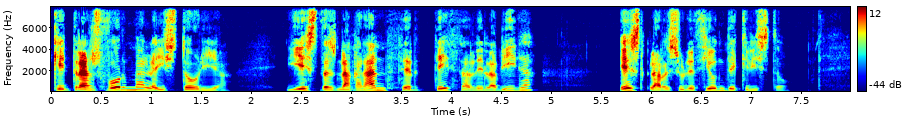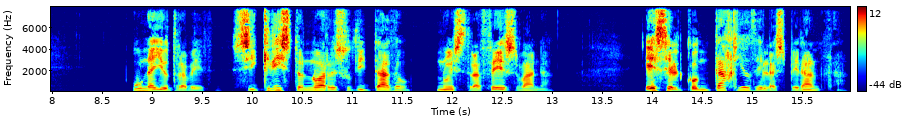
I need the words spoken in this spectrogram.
que transforma la historia, y esta es la gran certeza de la vida, es la resurrección de Cristo. Una y otra vez, si Cristo no ha resucitado, nuestra fe es vana. Es el contagio de la esperanza.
